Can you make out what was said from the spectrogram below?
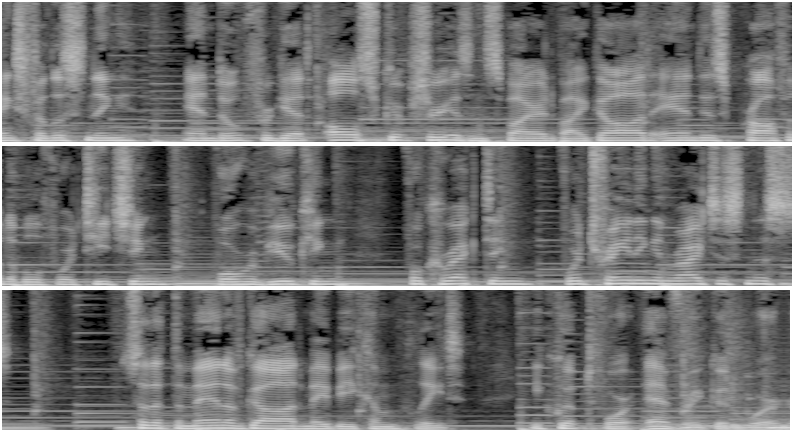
Thanks for listening, and don't forget all scripture is inspired by God and is profitable for teaching, for rebuking, for correcting, for training in righteousness, so that the man of God may be complete, equipped for every good work.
